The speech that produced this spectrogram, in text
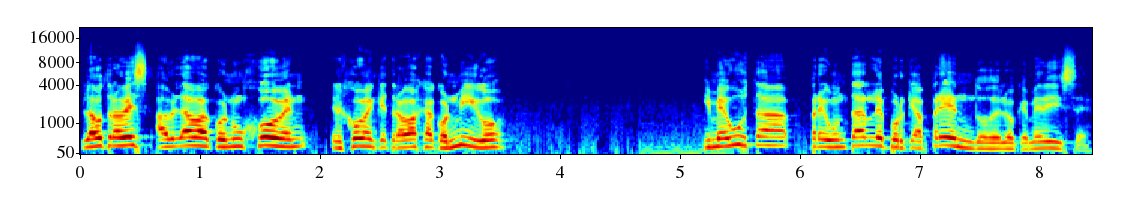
La otra vez hablaba con un joven, el joven que trabaja conmigo, y me gusta preguntarle porque aprendo de lo que me dice.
